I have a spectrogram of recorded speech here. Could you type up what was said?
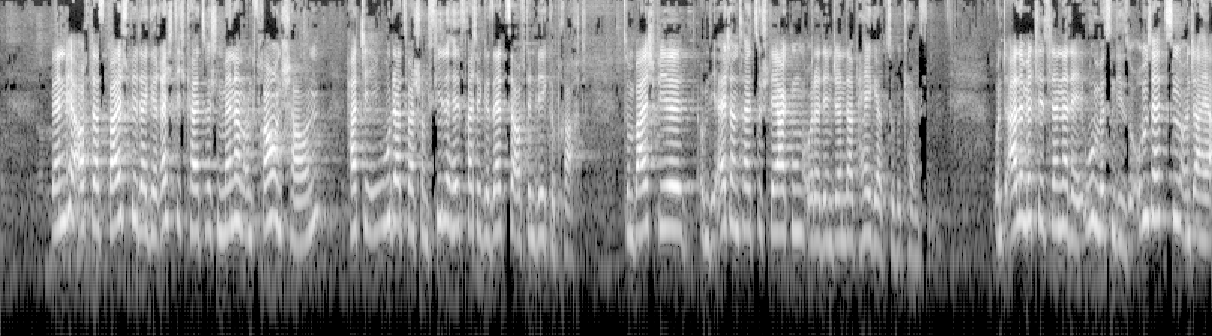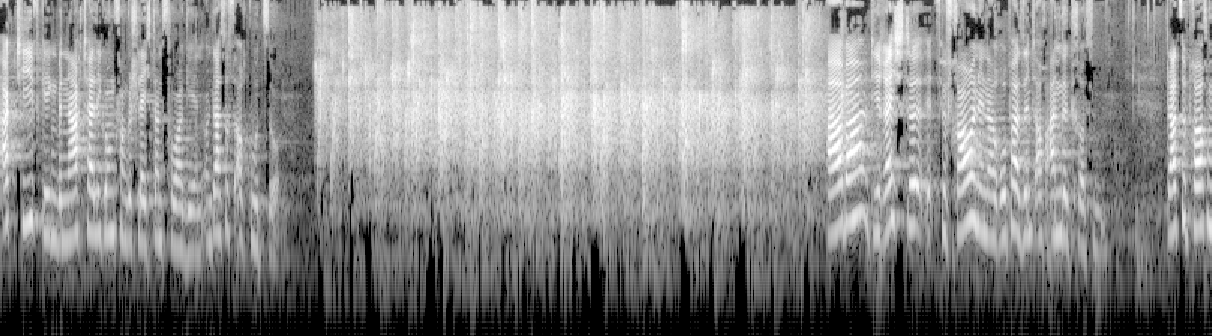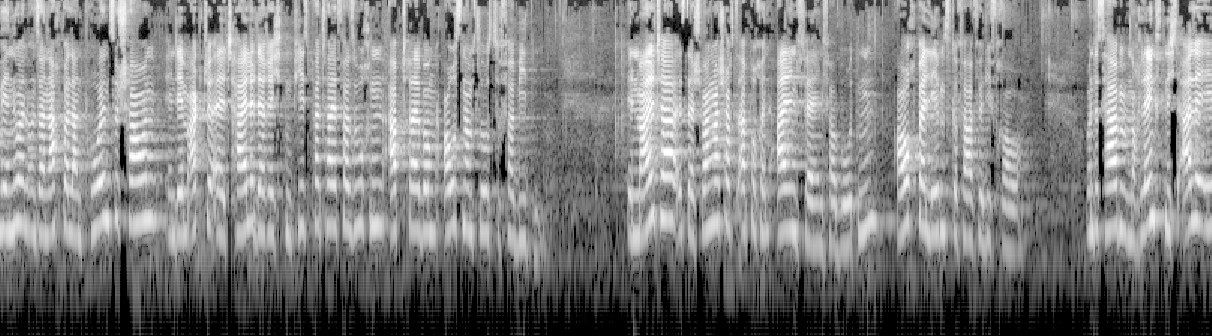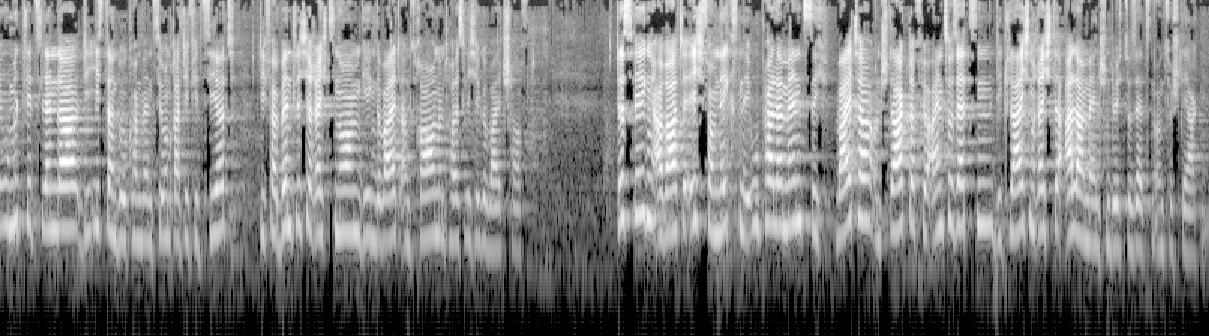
Wenn wir auf das Beispiel der Gerechtigkeit zwischen Männern und Frauen schauen, hat die EU da zwar schon viele hilfreiche Gesetze auf den Weg gebracht, z. B. um die Elternzeit zu stärken oder den Gender Pay Gap zu bekämpfen. Und alle Mitgliedsländer der EU müssen diese umsetzen und daher aktiv gegen Benachteiligung von Geschlechtern vorgehen. Und das ist auch gut so. Aber die Rechte für Frauen in Europa sind auch angegriffen. Dazu brauchen wir nur in unser Nachbarland Polen zu schauen, in dem aktuell Teile der rechten PiS-Partei versuchen, Abtreibung ausnahmslos zu verbieten. In Malta ist der Schwangerschaftsabbruch in allen Fällen verboten, auch bei Lebensgefahr für die Frau. Und es haben noch längst nicht alle EU-Mitgliedsländer die Istanbul-Konvention ratifiziert, die verbindliche Rechtsnormen gegen Gewalt an Frauen und häusliche Gewalt schafft. Deswegen erwarte ich vom nächsten EU-Parlament, sich weiter und stark dafür einzusetzen, die gleichen Rechte aller Menschen durchzusetzen und zu stärken.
